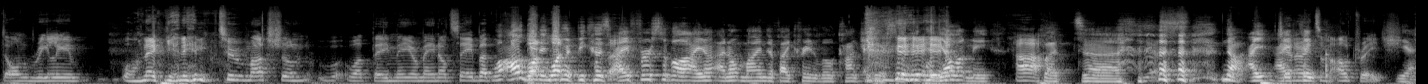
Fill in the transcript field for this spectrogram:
don't really want to get in too much on what they may or may not say, but Well, I'll get what- into what- it because I, first of all, I don't, I don't mind if I create a little controversy. People yell at me, Ah. but uh, no, I, I generate think some outrage. yeah,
